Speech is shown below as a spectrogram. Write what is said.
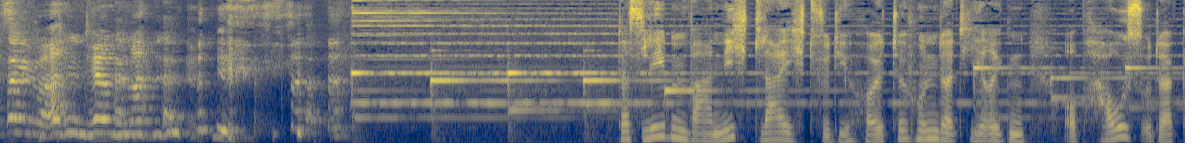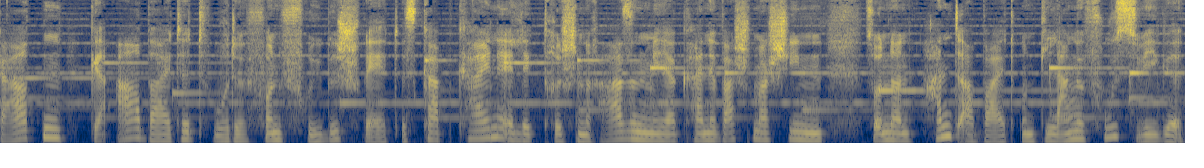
Sie waren der Mann. Das Leben war nicht leicht für die heute Hundertjährigen. Ob Haus oder Garten, gearbeitet wurde von früh bis spät. Es gab keine elektrischen Rasenmäher, keine Waschmaschinen, sondern Handarbeit und lange Fußwege.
